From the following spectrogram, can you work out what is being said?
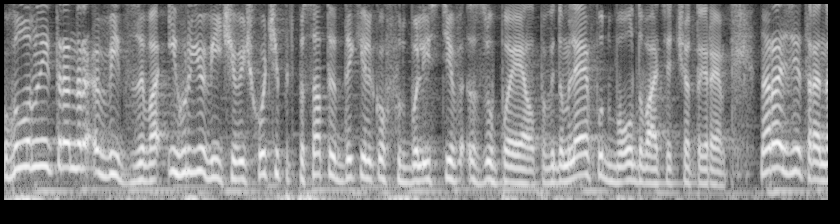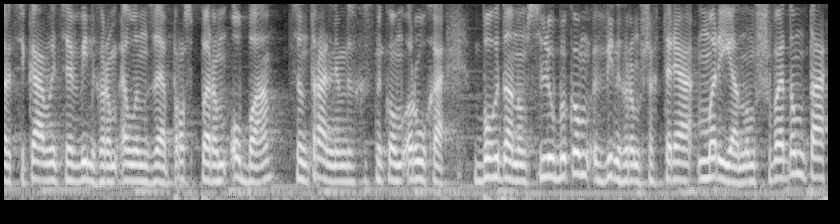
Головний тренер відзива Ігор Йовічевич хоче підписати декількох футболістів з УПЛ. Повідомляє футбол 24 Наразі тренер цікавиться Вінгером ЛНЗ Проспером Оба, центральним захисником руха Богданом Слюбиком, Вінгером Шахтаря Мар'яном Шведом та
